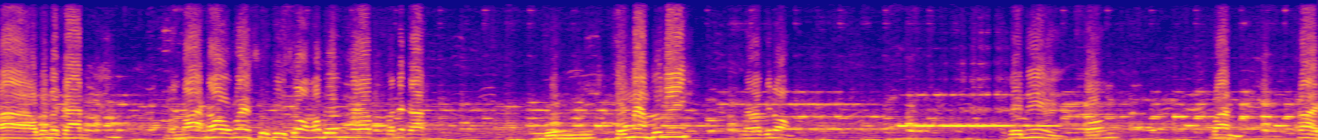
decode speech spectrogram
อ่าเอาบรรยากาศมันบ้านเฮามาสู่ที่ช่องเขาเบิ่งนะครับ บรรยากาศบุญสงน้ำบุญนี้นะครับพี่น้องเป็นนี่ของบ้านค่าย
